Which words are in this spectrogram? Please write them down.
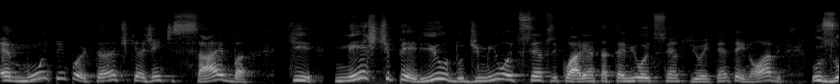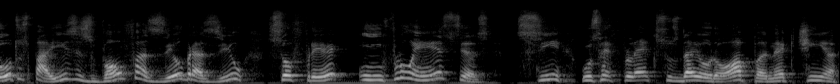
É muito importante que a gente saiba que neste período de 1840 até 1889, os outros países vão fazer o Brasil sofrer influências Sim, os reflexos da Europa, né, que tinha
